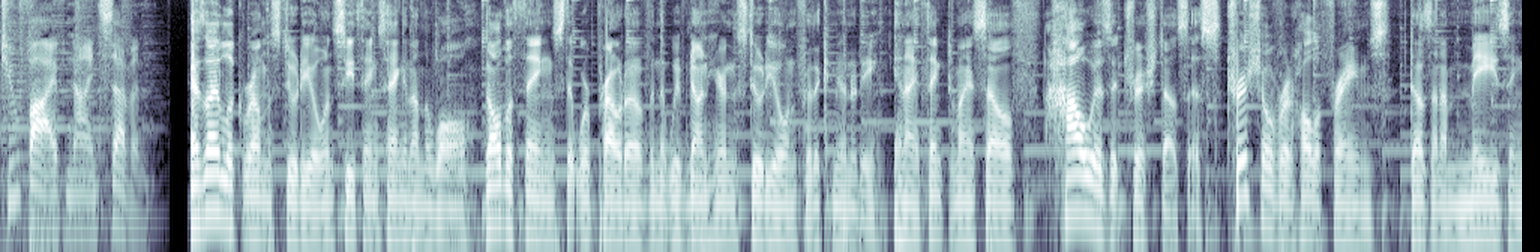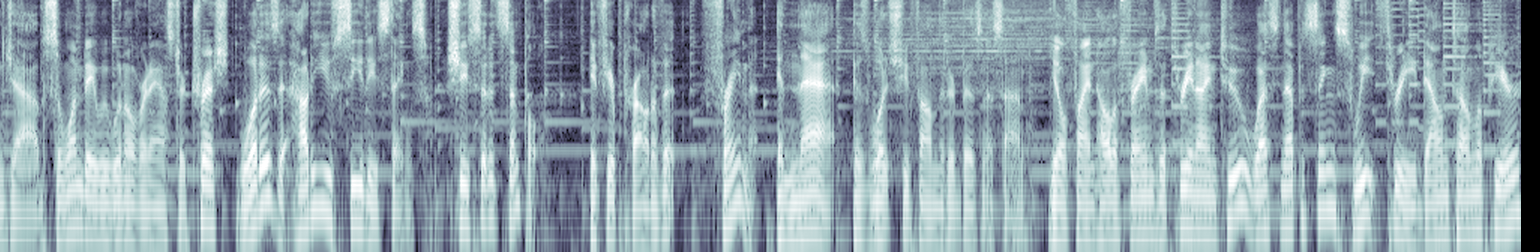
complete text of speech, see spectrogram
2597. As I look around the studio and see things hanging on the wall, all the things that we're proud of and that we've done here in the studio and for the community, and I think to myself, how is it Trish does this? Trish over at Hall of Frames does an amazing job. So one day we went over and asked her, Trish, what is it? How do you see these things? She said it's simple. If you're proud of it, frame it. And that is what she founded her business on. You'll find Hall of Frames at 392 West Nepessing, Suite 3, downtown Lapeer.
